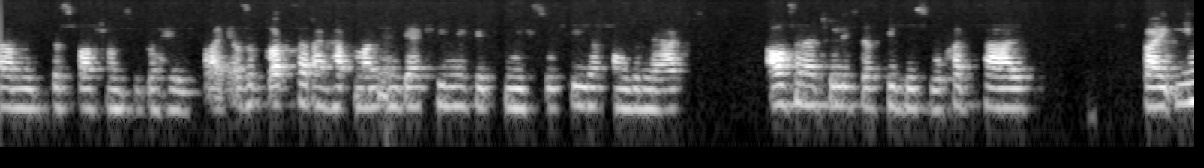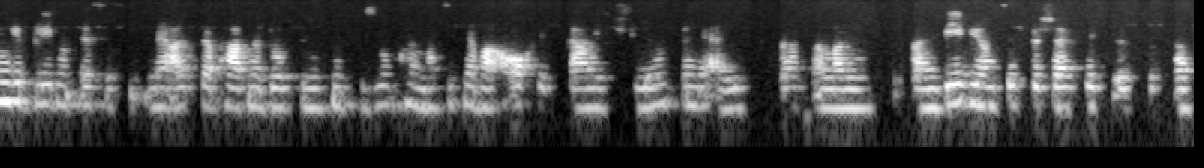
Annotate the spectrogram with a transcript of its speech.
ähm, das war schon super hilfreich. Also Gott sei Dank hat man in der Klinik jetzt nicht so viel davon gemerkt, außer natürlich, dass die Besucherzahl bei ihm geblieben ist. Mehr als der Partner durfte mich nicht besuchen, was ich aber auch jetzt gar nicht schlimm finde, ehrlich gesagt, wenn man mit seinem Baby und sich beschäftigt ist, ist das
